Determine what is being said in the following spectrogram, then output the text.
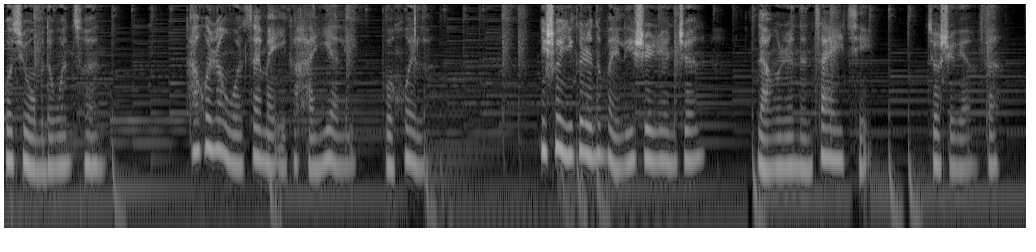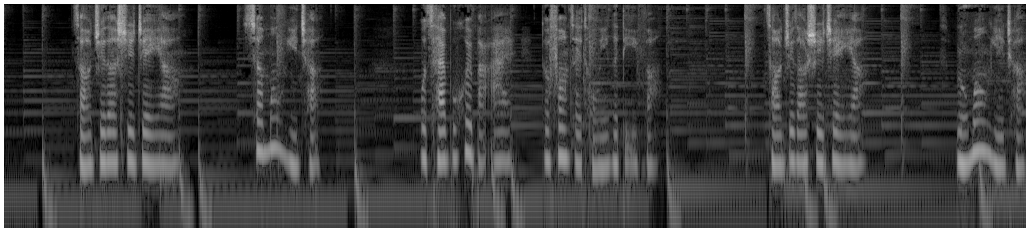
过去我们的温存，它会让我在每一个寒夜里不会冷。你说一个人的美丽是认真，两个人能在一起就是缘分。早知道是这样，像梦一场，我才不会把爱都放在同一个地方。早知道是这样，如梦一场，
